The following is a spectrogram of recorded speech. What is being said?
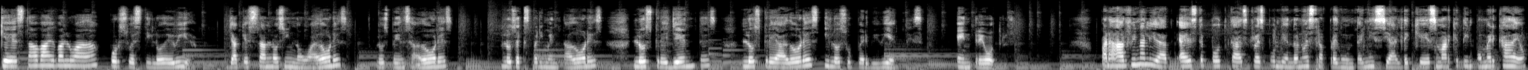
que estaba evaluada por su estilo de vida, ya que están los innovadores, los pensadores, los experimentadores, los creyentes, los creadores y los supervivientes, entre otros. Para dar finalidad a este podcast respondiendo a nuestra pregunta inicial de qué es marketing o mercadeo,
